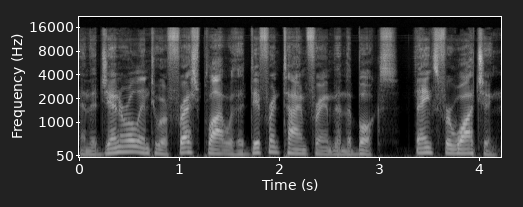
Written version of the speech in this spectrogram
and the general into a fresh plot with a different time frame than the books. Thanks for watching.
